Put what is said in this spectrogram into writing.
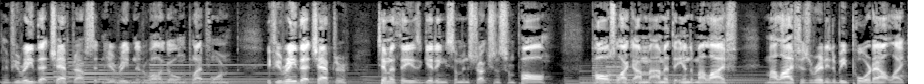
If you read that chapter, I was sitting here reading it a while ago on the platform. If you read that chapter, Timothy is getting some instructions from Paul. Paul's like, I'm, I'm at the end of my life. My life is ready to be poured out like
